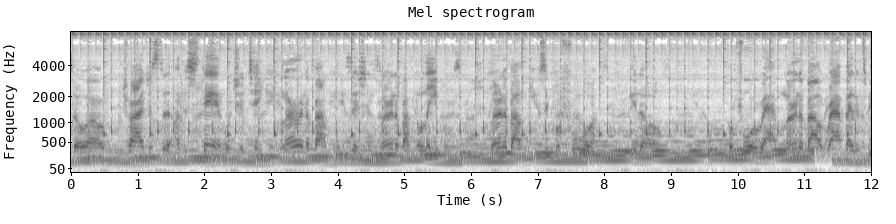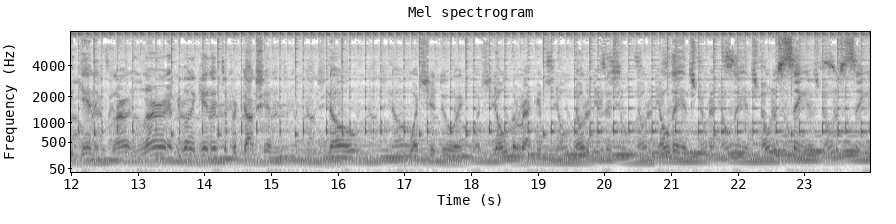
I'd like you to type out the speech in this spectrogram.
So um, try just to understand what you're taking. Learn about musicians. Learn about the labels. Learn about music before, you know, before rap. Learn about rap at its beginnings. Learn, learn. If you're going to get into production, know what you're doing, know the records, know the musicians, know the instruments, know the singers, know the singers.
